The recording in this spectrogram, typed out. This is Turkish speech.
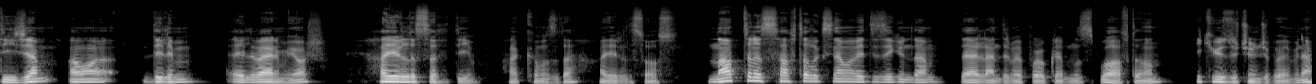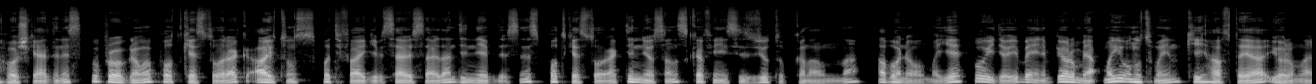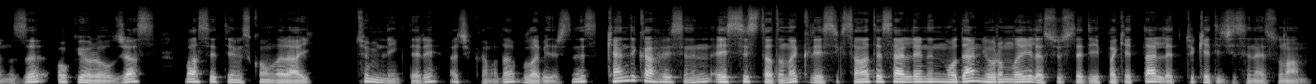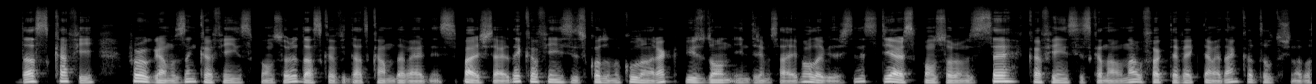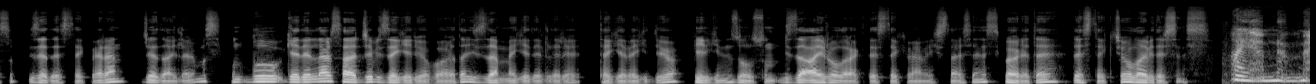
diyeceğim ama dilim el vermiyor. Hayırlısı diyeyim hakkımızda. Hayırlısı olsun. Ne yaptınız haftalık sinema ve dizi gündem değerlendirme programımız bu haftanın 203. bölümüne hoş geldiniz. Bu programı podcast olarak iTunes, Spotify gibi servislerden dinleyebilirsiniz. Podcast olarak dinliyorsanız Kafeinsiz YouTube kanalına abone olmayı, bu videoyu beğenip yorum yapmayı unutmayın ki haftaya yorumlarınızı okuyor olacağız. Bahsettiğimiz konulara ait tüm linkleri açıklamada bulabilirsiniz. Kendi kahvesinin eşsiz tadını klasik sanat eserlerinin modern yorumlarıyla süslediği paketlerle tüketicisine sunan Das Coffee Programımızın kafein sponsoru daskafi.com'da verdiğiniz siparişlerde kafeinsiz kodunu kullanarak %10 indirim sahibi olabilirsiniz. Diğer sponsorumuz ise Kafeinsiz kanalına ufak tefek demeden katıl tuşuna basıp bize destek veren Jedi'larımız. Bu gelirler sadece bize geliyor bu arada. İzlenme gelirleri TGV gidiyor. Bilginiz olsun. Bize ayrı olarak destek vermek isterseniz böyle de destekçi olabilirsiniz. I am no man.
